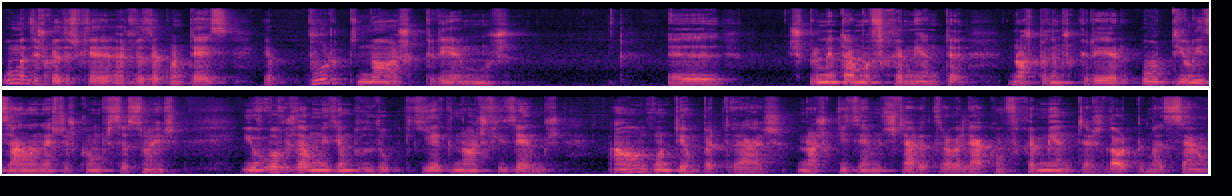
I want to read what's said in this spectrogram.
Uma das coisas que às vezes acontece é porque nós queremos eh, experimentar uma ferramenta, nós podemos querer utilizá-la nestas conversações. E eu vou-vos dar um exemplo do que é que nós fizemos. Há algum tempo atrás, nós quisemos estar a trabalhar com ferramentas de automação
